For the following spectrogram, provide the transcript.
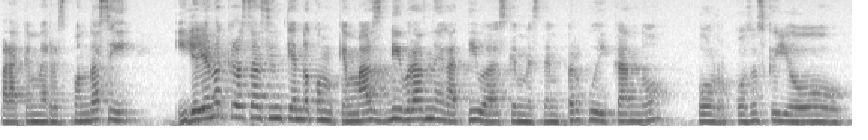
para que me responda así, y yo ya no quiero estar sintiendo como que más vibras negativas que me estén perjudicando por cosas que yo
